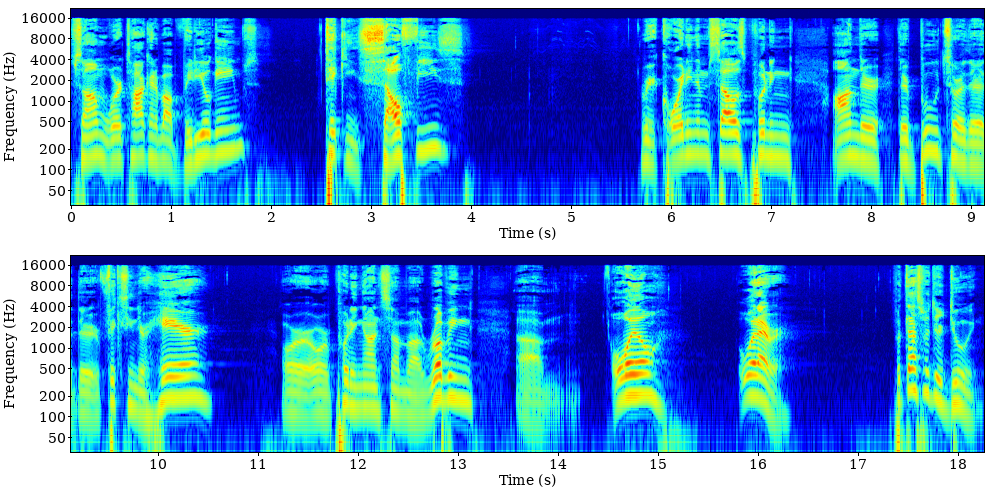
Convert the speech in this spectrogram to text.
Some were talking about video games, taking selfies, recording themselves, putting on their, their boots or they're, they're fixing their hair or, or putting on some uh, rubbing um, oil whatever. But that's what they're doing.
